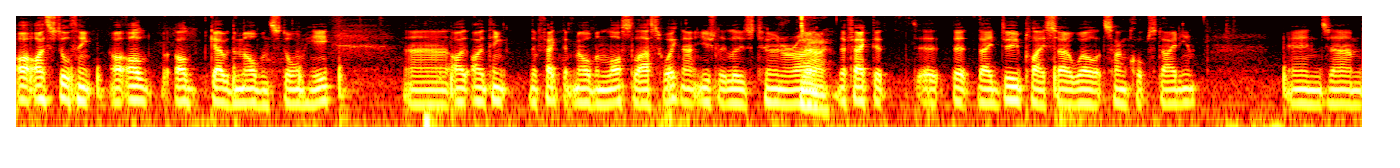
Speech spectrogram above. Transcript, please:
I, I still think I'll I'll go with the Melbourne Storm here. Uh, I, I think the fact that Melbourne lost last week, they don't usually lose two in a row. No. The fact that uh, that they do play so well at Suncorp Stadium, and um,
